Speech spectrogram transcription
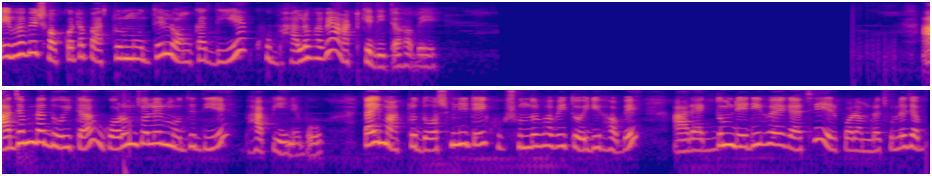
এইভাবে সবকটা পাত্রর মধ্যে লঙ্কা দিয়ে খুব ভালোভাবে আটকে দিতে হবে। আজ আমরা দইটা গরম জলের মধ্যে দিয়ে ভাপিয়ে নেব। তাই মাত্র দশ মিনিটেই খুব সুন্দরভাবেই তৈরি হবে আর একদম রেডি হয়ে গেছে। এরপর আমরা চলে যাব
